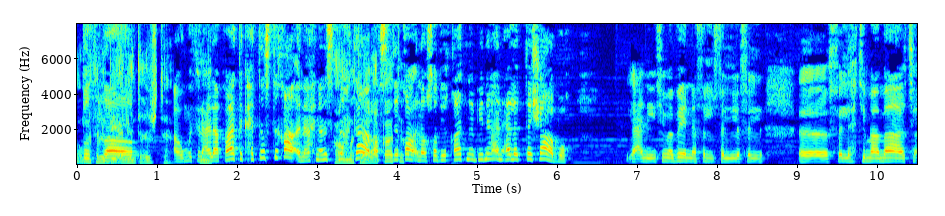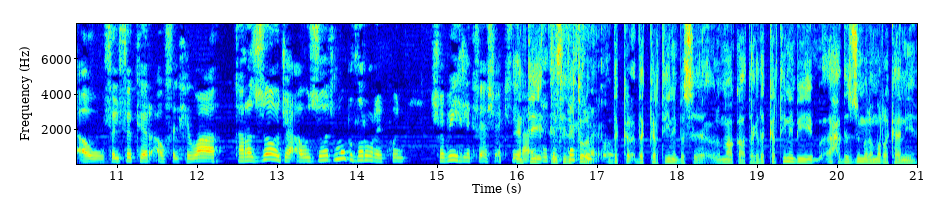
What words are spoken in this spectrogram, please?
أو مثل البيئة اللي أنت عشتها. أو مثل م. علاقاتك حتى أصدقائنا. إحنا نختار أصدقائنا وصديقاتنا بناء على التشابه. يعني فيما بيننا في ال في ال في, ال آه، في الاهتمامات أو في الفكر أو في الحوار. ترى الزوجه أو الزوج مو بالضرورة يكون شبيه لك في أشياء كثيرة. انت, أنت, أنت دكتور ذكر ذكرتيني بس ما قاطعك. ذكرتيني بأحد الزملاء مرة كان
